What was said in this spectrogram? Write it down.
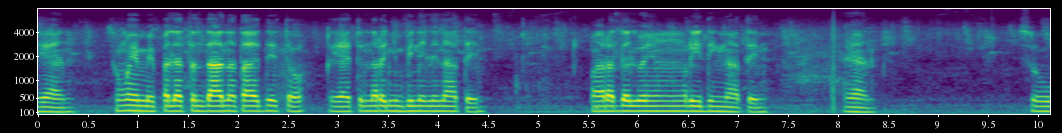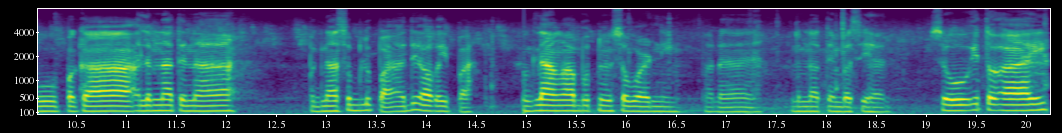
Ayan. So ngayon may palatandaan na tayo dito. Kaya ito na rin yung binili natin. Para dalawa yung reading natin. Ayan. So, pagka alam natin na pag nasa blue pa, adi okay pa. Huwag lang abot nun sa warning para alam natin basihan. So, ito ay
